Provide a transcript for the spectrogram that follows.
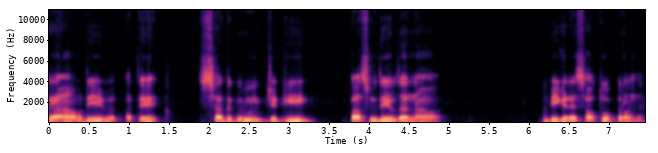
ਰਾਮਦੇਵ ਅਤੇ ਸਤਿਗੁਰੂ ਜੱਗੀ ਪਾਸੂਦੇਵ ਦਾ ਨਾਮ ਵੀ ਕਹਿੰਦੇ ਸਭ ਤੋਂ ਉੱਪਰ ਆਉਂਦਾ।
